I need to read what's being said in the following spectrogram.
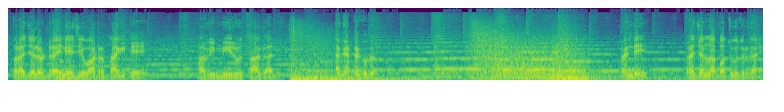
ప్రజలు డ్రైనేజీ వాటర్ తాగితే అవి మీరు తాగాలి. అది ఎట్ట కుద రండి. ప్రజల్లా బతుకుదురు గాని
